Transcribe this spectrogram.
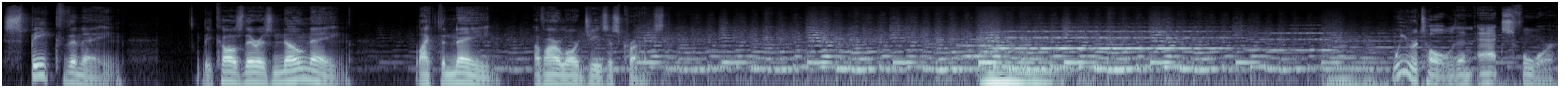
speak the name, because there is no name like the name of our Lord Jesus Christ. Told in Acts 4,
